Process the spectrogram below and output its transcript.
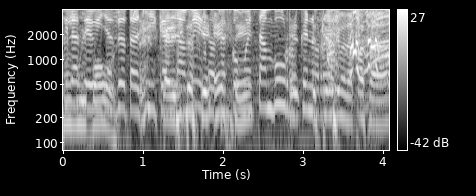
y las muy hebillas bobos. de otra chica en la Karencita, es que mesa. O sea, este- como es tan burro que no es que la semana pasada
